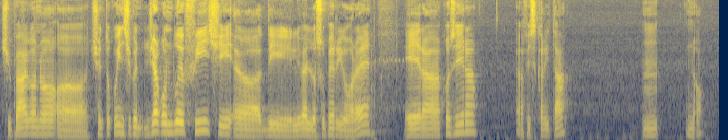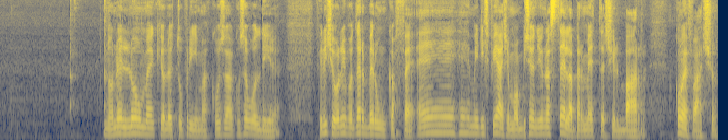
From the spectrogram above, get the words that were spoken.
Ci pagano uh, 115, già con due uffici uh, di livello superiore, era, cos'era? La fiscalità? Mm, no. Non è il nome che ho letto prima, cosa, cosa vuol dire? Felice vorrei poter bere un caffè. Eh, eh, mi dispiace, ma ho bisogno di una stella per metterci il bar. Come faccio?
